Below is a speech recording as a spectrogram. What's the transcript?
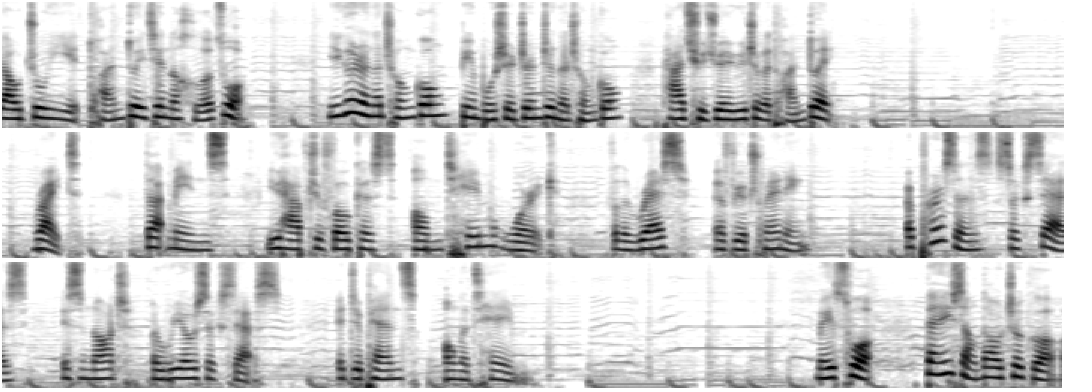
要注意团队间的合作。一个人的成功并不是真正的成功，它取决于这个团队。Right, that means you have to focus on teamwork for the rest of your training. A person's success is not a real success. It depends on the team. 没错，但一想到这个，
